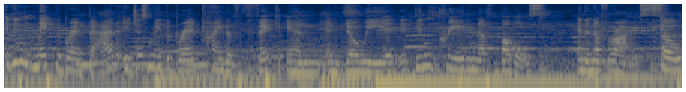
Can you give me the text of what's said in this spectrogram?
It didn't make the bread bad, it just made the bread kind of thick and, and doughy. It, it didn't create enough bubbles and enough rise. So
